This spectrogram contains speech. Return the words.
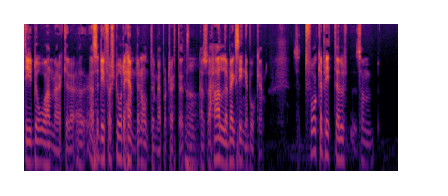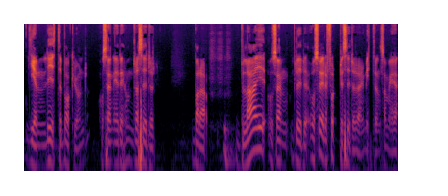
Det är ju då han märker, alltså det är först då det händer någonting med porträttet. Ja. Alltså halvvägs in i boken. Så två kapitel som ger en lite bakgrund och sen är det hundra sidor bara blaj och sen blir det, och så är det 40 sidor där i mitten som är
